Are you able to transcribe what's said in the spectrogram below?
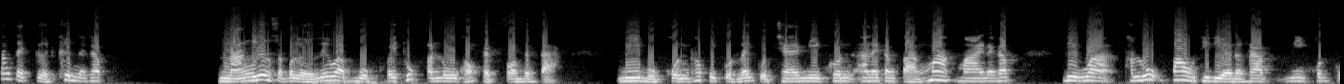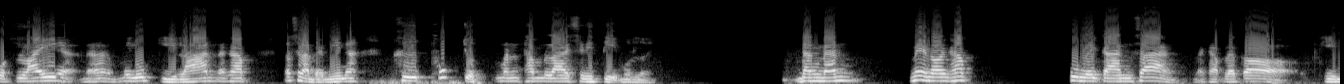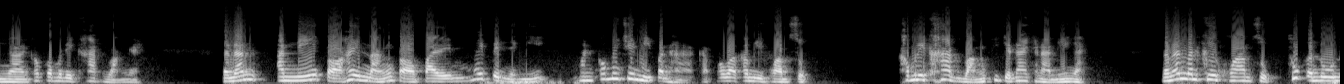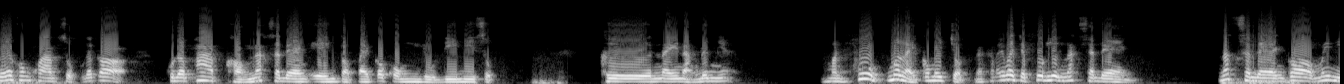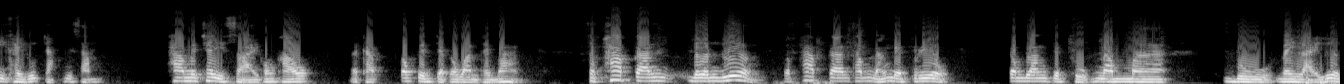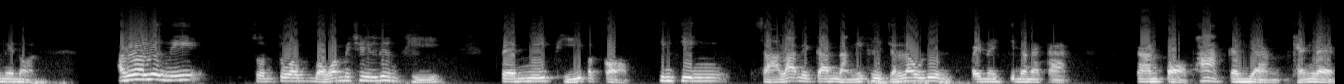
ตั้งแต่เกิดขึ้นนะครับ หนังเรื่องสเปลือเรียกว่าบุกไปทุกอนูของแพลตฟอร์มต่างๆ มีบุคคลเข้าไปกดไลค์กดแชร์ มีคนอะไรต่างๆ มากมายนะครับ เรียกว่าทะลุเป้าทีเดียวนะครับ มีคนกดไลค์เนี่ยนะไม่รู้กี่ล้านนะครับ ลักษณะแบบนี้นะ คือทุกจุดมันทำลายสถิติหมดเลย ดังนั้นแน่นอนครับ ผู้อำนการสร้างนะครับ แล้วก็ทีมงานเขาก็ไม่ได้คาดหวังไงดังนั้นอันนี้ต่อให้หนังต่อไปไม่เป็นอย่างนี้ มันก็ไม่ใช่มีปัญหาครับ เพราะว่าเขามีความสุขเขาไม่ได้คาดหวังที่จะได้ขนาดนี้ไงดังนั้นมันคือความสุขทุกอนูเนื้อของความสุข แล้วก็คุณภาพของนักแสดงเองต่อไปก็คงอยู่ดีมีสุข คือในหนังเรื่องนี้มันพูดเมื่อไหร่ก็ไม่จบนะครับ ไม่ว่าจะพูดเรื่องนักแสดง นักแสดงก็ไม่มีใครรู้จักด้วยซ้ำถ้าไม่ใช่สายของเขานะครับ ต้องเป็นจักรวาลไทยบ้านสภาพการเดินเรื่อง สภาพการทำหนังแบบเรียวกำลังจะถูกนำมาดูในหลายเรื่องแน่นอน เอาเป็นว่าเรื่องนี้ส่วนตัวบอกว่าไม่ใช่เรื่องผี แต่มีผีประกอบ จริง ๆ สาระในการหนังนี้คือจะเล่าเรื่องไปในจินตนาการ การต่อภาคกันอย่างแข็งแรง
